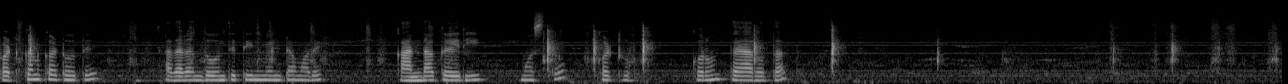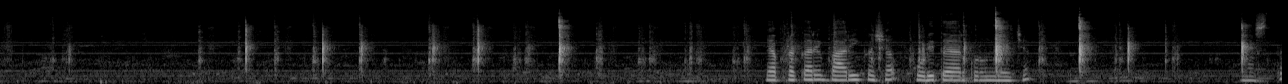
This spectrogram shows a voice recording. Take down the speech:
पटकन कट होते. साधारण दोन ते तीन मिनटामध्ये कांदा कैरी मस्त कट हो- करून तयार होतात. या प्रकारे बारीक अशा फोडी तयार करून घ्यायच्या. मस्त.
